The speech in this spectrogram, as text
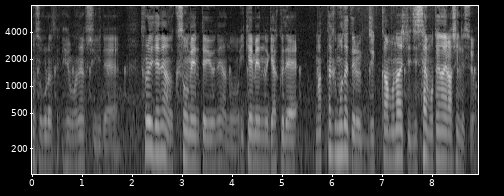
まあ、そこら辺はね不思議で。それでねあのクソメンっていうねあのイケメンの逆で全くモテてる実感もないし実際モテないらしいんですよ。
